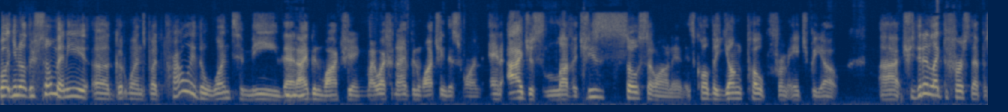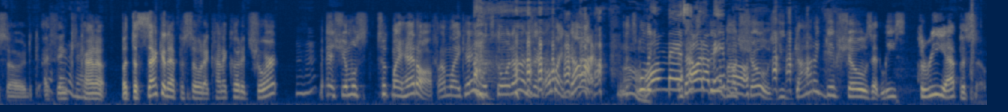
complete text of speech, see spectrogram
Well, you know, there's so many uh, good ones, but probably the one to me that Mm-hmm. I've been watching, my wife and I have been watching this one, and I just love it. She's so so on it. It's called The Young Pope from HBO. Uh, she didn't like the first episode. I I've think heard of kind of, but the second episode, I kind of cut it short. Mhm. Man, she almost took my head off. I'm like, hey, what's going on? She's like, oh my god. That's Oh. one of the- that's the thing mismo. about shows. You gotta give shows at least three episodes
